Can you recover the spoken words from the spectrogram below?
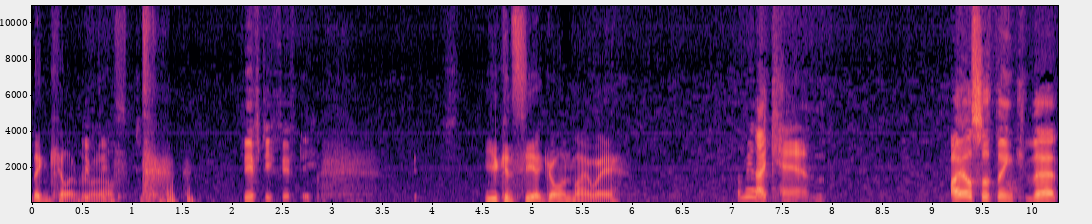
They can kill everyone else. 50 50. you can see it going my way. I mean, I can. I also think that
